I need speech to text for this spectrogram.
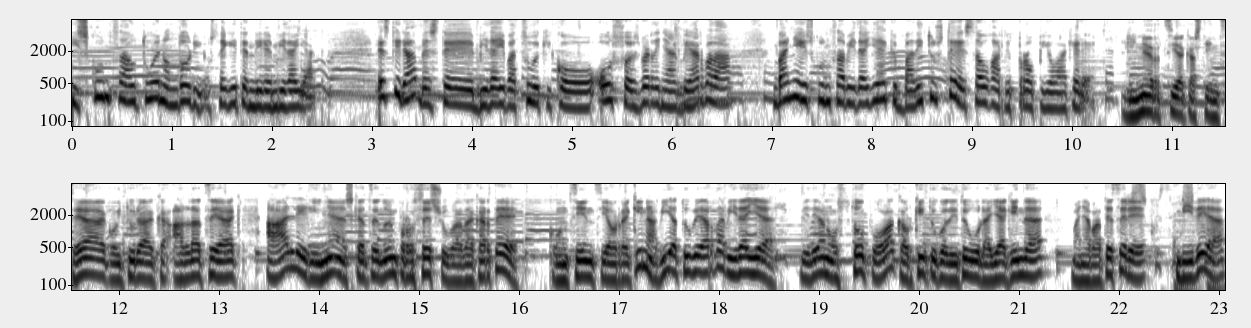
hizkuntza autuen ondorioz egiten diren bidaiak. Ez dira beste bidai batzuekiko oso ezberdinak behar bada, baina hizkuntza bidaiek badituzte ezaugarri propioak ere. Inertziak astintzeak, oiturak aldatzeak, ahalegina eskatzen duen prozesu badakarte. Kontzientzia horrekin abiatu behar da bidaia. Bidean oztopoak aurkituko ditugula jakinda, baina batez ere, bidea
